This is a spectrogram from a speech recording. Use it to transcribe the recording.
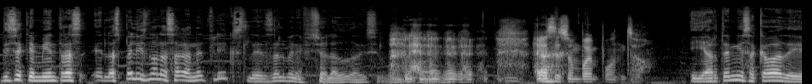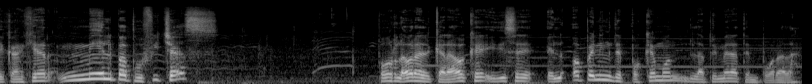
Dice que mientras eh, las pelis no las haga Netflix, les da el beneficio de la duda, dice el buen. Ese es un buen punto. Y Artemis acaba de canjear mil papufichas por la hora del karaoke y dice el opening de Pokémon de la primera temporada.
